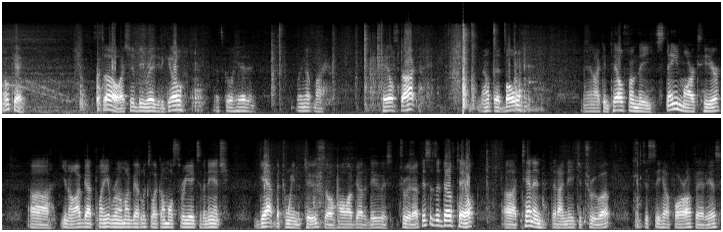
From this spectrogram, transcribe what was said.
Okay, so I should be ready to go. Let's go ahead and bring up my tailstock mount that bowl. And I can tell from the stain marks here uh, you know I've got plenty of room. I've got looks like almost 3 eighths of an inch gap between the two. So all I've got to do is true it up. This is a dovetail uh, tenon that I need to true up. Let's just see how far off that is.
